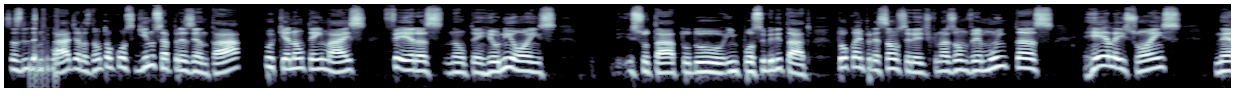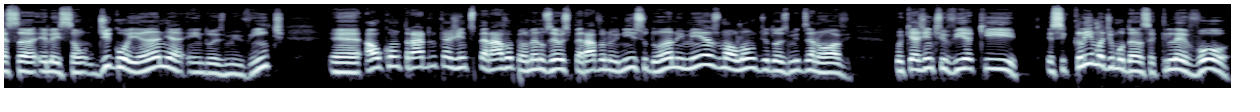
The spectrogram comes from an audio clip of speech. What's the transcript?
Essas lideranças elas não estão conseguindo se apresentar porque não tem mais feiras, não tem reuniões, isso está tudo impossibilitado. Estou com a impressão, Serede, que nós vamos ver muitas reeleições nessa eleição de Goiânia em 2020. É, ao contrário do que a gente esperava, pelo menos eu esperava no início do ano e mesmo ao longo de 2019 porque a gente via que esse clima de mudança que levou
